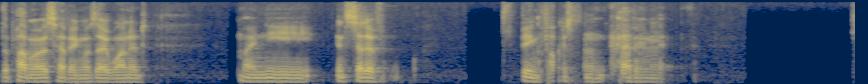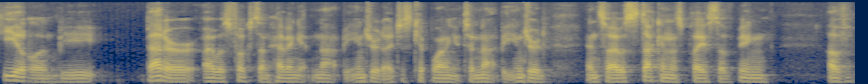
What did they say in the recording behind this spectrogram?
the problem I was having was I wanted my knee instead of being focused on having it heal and be better, I was focused on having it not be injured. I just kept wanting it to not be injured. And so I was stuck in this place of being, of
